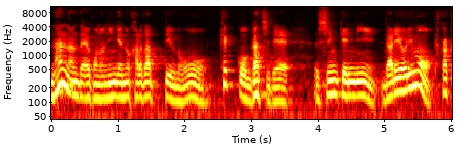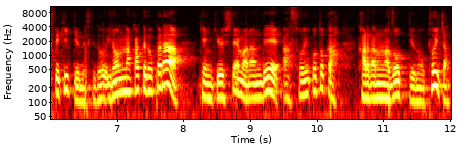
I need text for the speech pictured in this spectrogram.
何なんだよこの人間の体っていうのを結構ガチで真剣に誰よりも多角的っていうんですけどいろんな角度から研究して学んであそういうことか体の謎っていうのを解いちゃっ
